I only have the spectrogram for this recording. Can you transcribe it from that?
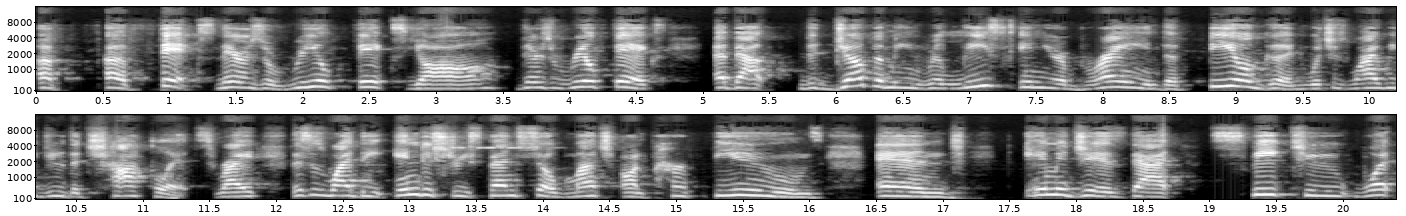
a, a fix. There's a real fix, y'all. There's a real fix about the dopamine released in your brain, the feel good, which is why we do the chocolates, right? This is why the industry spends so much on perfumes and images that speak to what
